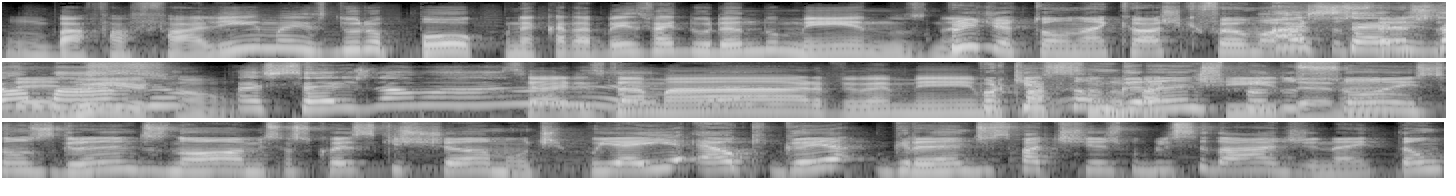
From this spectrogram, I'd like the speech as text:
um bafafá ali, mas durou pouco, né? Cada vez vai durando menos, né? Bridgerton, né? Que eu acho que foi o maior as sucesso séries da dele. Marvel, As séries da Marvel. Séries da Marvel, é mesmo. Porque são grandes batida, produções, né? são os grandes nomes, são as coisas que chamam, tipo, e aí é o que ganha grandes fatias de publicidade, né? Então,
